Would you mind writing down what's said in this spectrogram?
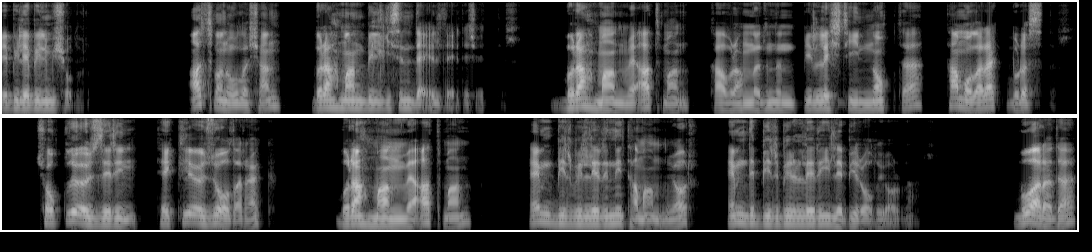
ve bilebilmiş olurum. Atman'a ulaşan Brahman bilgisini de elde edecektir. Brahman ve Atman kavramlarının birleştiği nokta tam olarak burasıdır. Çoklu özlerin tekli özü olarak Brahman ve Atman hem birbirlerini tamamlıyor hem de birbirleriyle bir oluyorlar. Bu arada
